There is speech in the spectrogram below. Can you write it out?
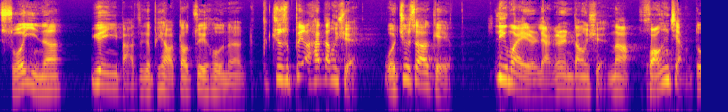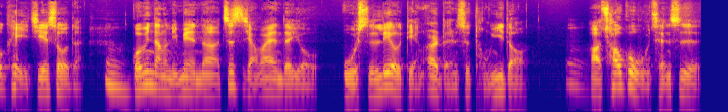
所以呢愿意把这个票到最后呢，就是不要他当选，我就是要给。另外两个人当选，那黄蒋都可以接受的。嗯，国民党里面呢，支持蒋万安的有五十六点二的人是同意的哦。嗯，啊，超过五成是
